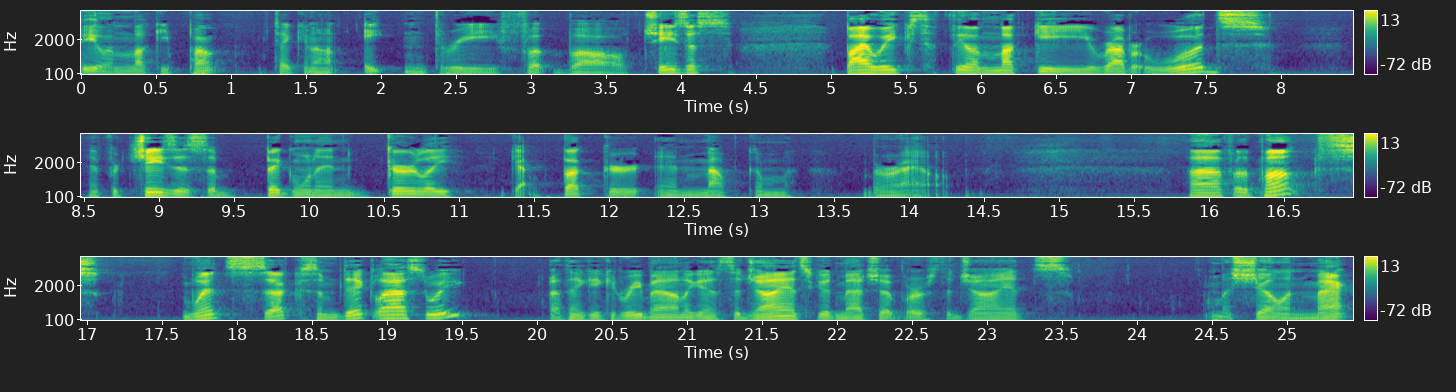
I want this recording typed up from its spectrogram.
feeling lucky punk, taking on eight and three football. Jesus. Bye weeks, feeling lucky Robert Woods. And for Jesus, a big one in Gurley. Got Buckert and Malcolm Brown. Uh, for the Punks, Wentz sucked some dick last week. I think he could rebound against the Giants. Good matchup versus the Giants. Michel and Mack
